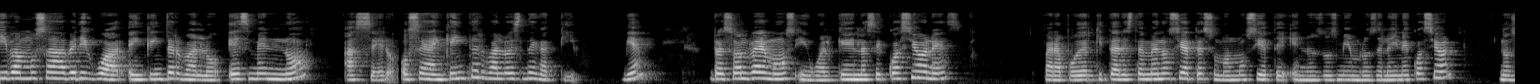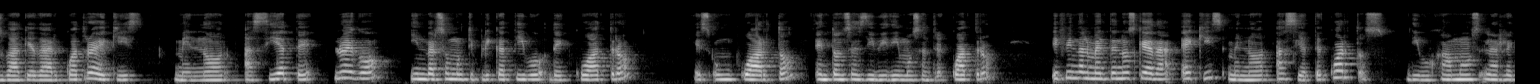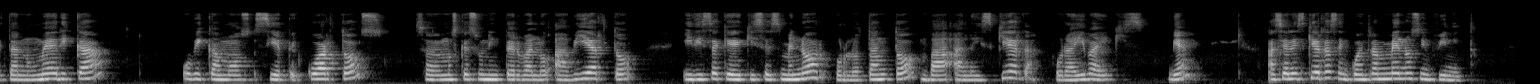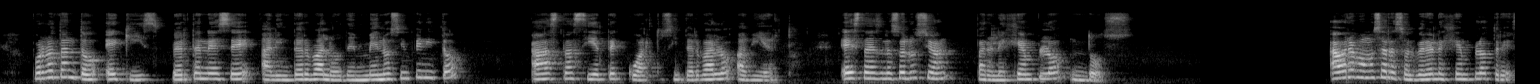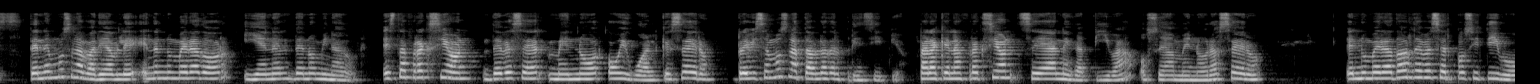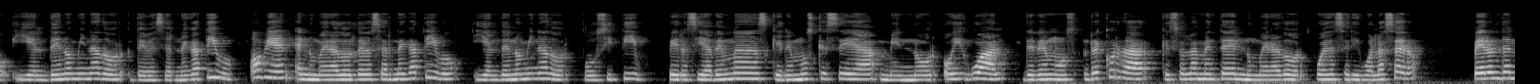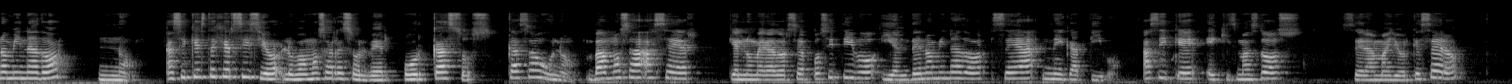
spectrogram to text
y vamos a averiguar en qué intervalo es menor a 0, o sea, en qué intervalo es negativo. Bien, resolvemos igual que en las ecuaciones. Para poder quitar este menos 7, sumamos 7 en los dos miembros de la inecuación nos va a quedar 4x menor a 7. Luego, inverso multiplicativo de 4 es un cuarto, entonces dividimos entre 4. Y finalmente nos queda x menor a 7 cuartos. Dibujamos la recta numérica, ubicamos 7 cuartos, sabemos que es un intervalo abierto y dice que x es menor, por lo tanto va a la izquierda, por ahí va x. ¿Bien? Hacia la izquierda se encuentra menos infinito. Por lo tanto, x pertenece al intervalo de menos infinito hasta 7 cuartos, intervalo abierto. Esta es la solución para el ejemplo 2. Ahora vamos a resolver el ejemplo 3. Tenemos la variable en el numerador y en el denominador. Esta fracción debe ser menor o igual que 0. Revisemos la tabla del principio. Para que la fracción sea negativa, o sea menor a 0, el numerador debe ser positivo y el denominador debe ser negativo. O bien, el numerador debe ser negativo y el denominador positivo. Pero si además queremos que sea menor o igual, debemos recordar que solamente el numerador puede ser igual a 0, pero el denominador no. Así que este ejercicio lo vamos a resolver por casos. Caso 1. Vamos a hacer que el numerador sea positivo y el denominador sea negativo. Así que x más 2 será mayor que 0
